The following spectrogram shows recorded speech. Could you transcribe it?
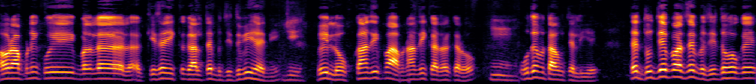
ਔਰ ਆਪਣੀ ਕੋਈ ਮਤਲਬ ਕਿਸੇ ਇੱਕ ਗੱਲ ਤੇ ਬਜਿੱਦ ਵੀ ਹੈ ਨਹੀਂ ਜੀ। ਵੀ ਲੋਕਾਂ ਦੀ ਭਾਵਨਾ ਦੀ ਕਦਰ ਕਰੋ ਉਹਦੇ ਮੁਤਾਬਕ ਚੱਲੀਏ। ਤੇ ਦੂਜੇ ਪਾਸੇ ਬਜਿੱਦ ਹੋ ਕੇ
